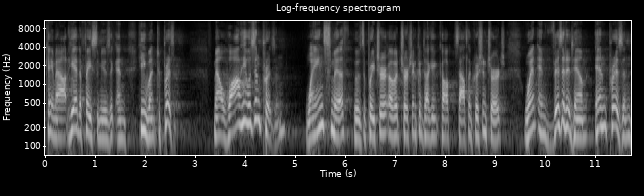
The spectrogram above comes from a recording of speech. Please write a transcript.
came out. He had to face the music and he went to prison. Now, while he was in prison, Wayne Smith, who was the preacher of a church in Kentucky called Southland Christian Church, went and visited him in prison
